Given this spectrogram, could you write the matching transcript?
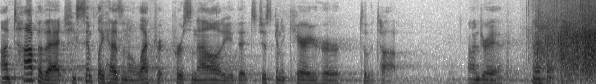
on top of that, she simply has an electric personality that's just going to carry her to the top. Andrea.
